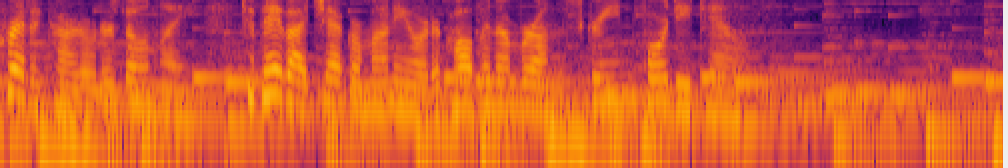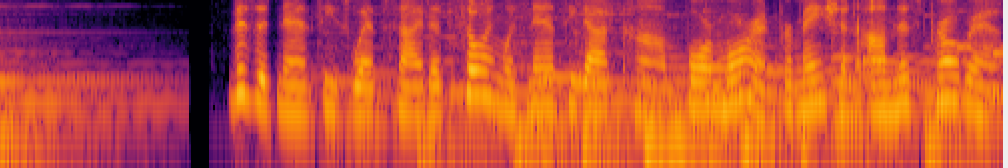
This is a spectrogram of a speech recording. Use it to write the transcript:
Credit card orders only. To pay by check or money order, call the number on the screen for details. Visit Nancy's website at sewingwithnancy.com for more information on this program.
